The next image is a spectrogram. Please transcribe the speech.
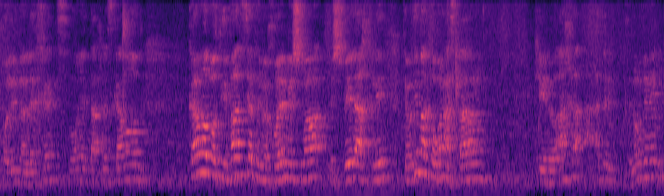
יכולים ללכת? בואו נהיה תכלס, כמה עוד... כמה מוטיבציה אתם יכולים לשמוע בשביל להחליט? אתם יודעים מה הקורונה עשתה לנו? כאילו, אחלה, אתם, אתם לא מבינים?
